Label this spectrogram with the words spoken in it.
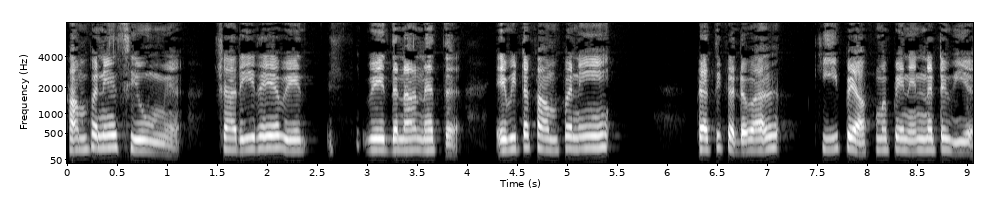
කම්පනයේ සියුම්ය. ශරීරයේ වේදනා නැත. එවිට කම්පනී පැතිකඩවල් කීපයක්ම පෙනෙන්නට විය.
